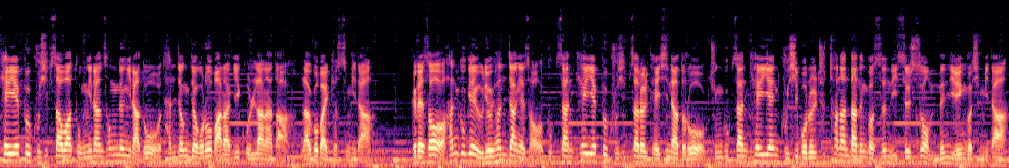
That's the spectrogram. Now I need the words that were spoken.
KF94와 동일한 성능이라도 단정적으로 말하기 곤란하다. 라고 밝혔습니다. 그래서 한국의 의료 현장에서 국산 KF94를 대신하도록 중국산 KN95를 추천한다는 것은 있을 수 없는 일인 것입니다.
